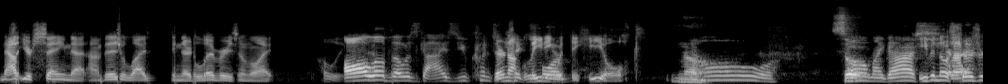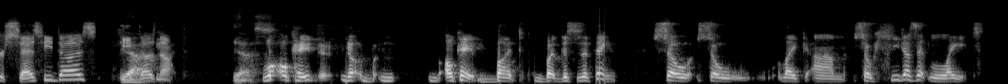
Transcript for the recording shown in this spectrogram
Now that you're saying that, I'm visualizing their deliveries and I'm like, holy. All crap. of those guys, you couldn't. they're not leading four- with the heel. No. No. So oh my gosh. Even though Can I- Scherzer says he does, he Yeah. does not. yes, Well, okay, no, but- okay, but but this is the thing. So so like um so he does it late.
